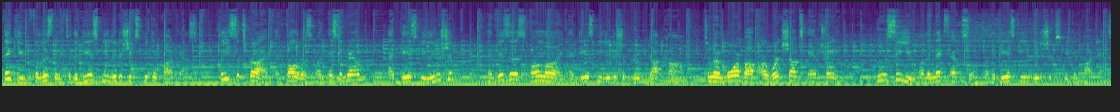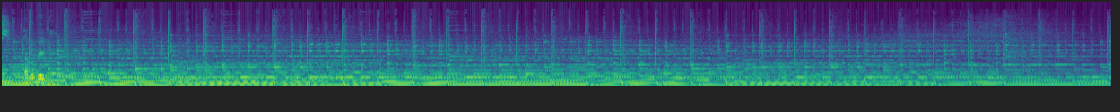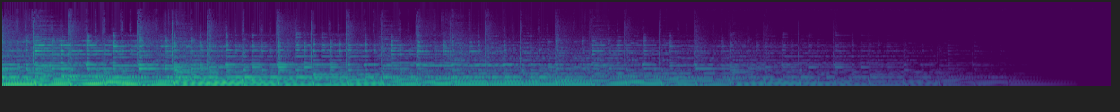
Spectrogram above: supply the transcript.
Thank you for listening to the DSB Leadership Speaking Podcast. Please subscribe and follow us on Instagram at DSB Leadership and visit us online at dsbleadershipgroup.com to learn more about our workshops and training. We will see you on the next episode of the DSB Leadership Speaking Podcast. Have a great day.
